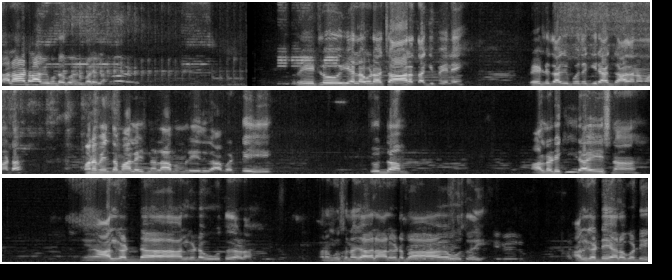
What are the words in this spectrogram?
చాలా ట్రాఫిక్ ఉంటుంది బోయినపల్లిలో రేట్లు ఇవాళ కూడా చాలా తగ్గిపోయినాయి. రేట్లు తగ్గిపోతే గిరాక్ కాదన్నమాట. మనం ఎంత మాల వేసినా లాభం లేదు కాబట్టి చూద్దాం. ఆల్రెడీ కీరా వేసిన. ఆలుగడ్డ ఆలుగడ్డ పోతుంది ఆడ మనం కూర్చున్న జాగాలో ఆలుగడ్డ బాగా పోతుంది. ఆలుగడ్డ వేయాలి ఒకటి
